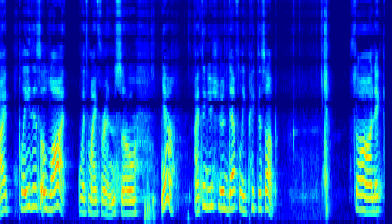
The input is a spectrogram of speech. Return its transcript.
I play this a lot with my friends. So, yeah, I think you should definitely pick this up. Sonic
